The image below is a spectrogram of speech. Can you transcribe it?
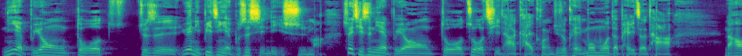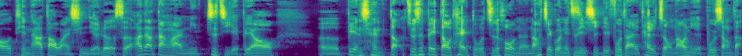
你也不用多。就是因为你毕竟也不是心理师嘛，所以其实你也不用多做其他开口，你就是可以默默的陪着他，然后听他倒完心里的乐色啊。那当然你自己也不要呃变成倒，就是被倒太多之后呢，然后结果你自己心理负担也太重，然后你也步上大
